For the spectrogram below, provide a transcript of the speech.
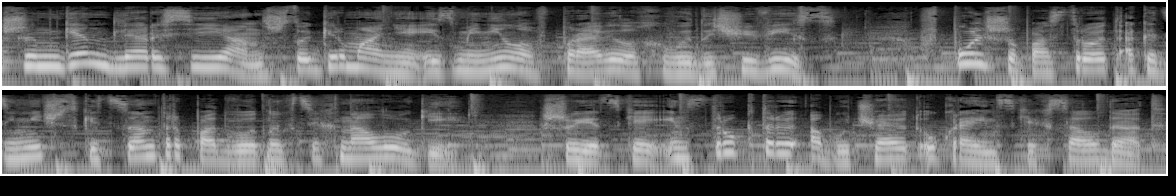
Шенген для россиян, что Германия изменила в правилах выдачи виз. В Польше построят академический центр подводных технологий. Шведские инструкторы обучают украинских солдат.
